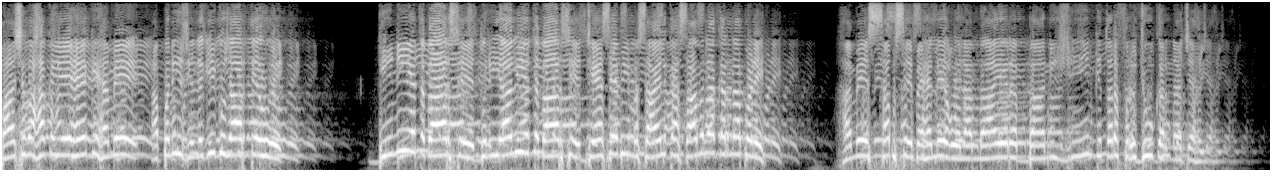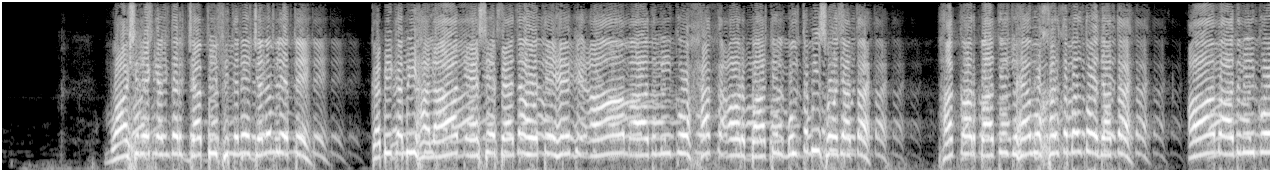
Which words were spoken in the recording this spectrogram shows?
पांचवा हक ये है कि हमें अपनी ज़िंदगी गुजारते हुए दीनी एतबार से, दुनियावी एतबार से जैसे भी मसाइल का सामना करना पड़े, हमें सबसे पहले ओलमाए रब्बानीजीन की तरफ़ रजू करना चाहिए। मुआशरे के अंदर जब भी फितने जन्म लेते हैं कभी कभी हालात ऐसे पैदा होते हैं कि आम आदमी को हक और बातिल मुलतविस हो जाता है। हक और बातिल जो है वो खलतबल तो हो जाता है। आम आदमी को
